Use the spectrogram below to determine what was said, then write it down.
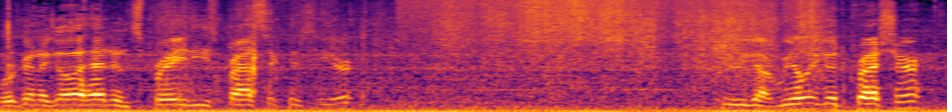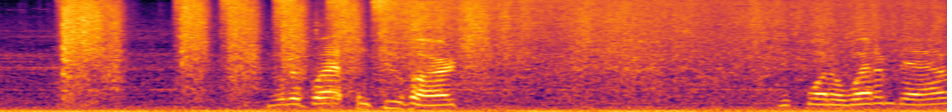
We're going to go ahead and spray these brassicas here. See, we got really good pressure. You want to blast them too hard. Just want to wet them down.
